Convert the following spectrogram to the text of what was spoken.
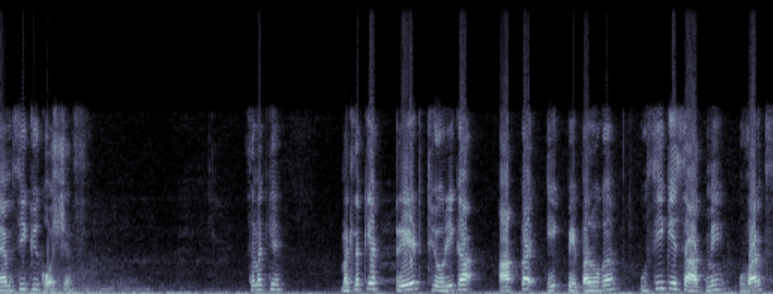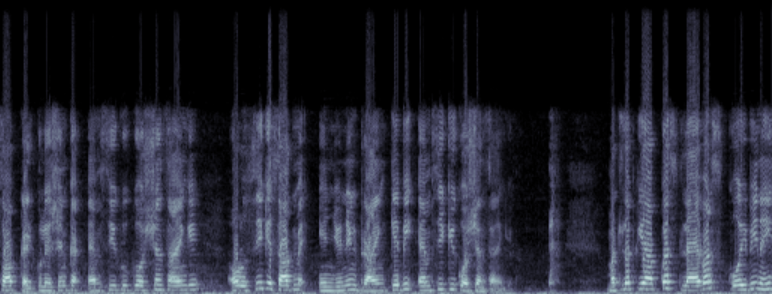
एमसीक्यू क्वेश्चंस समझ गए? मतलब कि अब ट्रेड थ्योरी का आपका एक पेपर होगा। उसी के साथ में वर्कशॉप कैलकुलेशन का एमसीक्यू क्वेश्चंस आएँगे और उसी के साथ में इंजीनियरिंग ड्राइंग के भी एमसीक्यू क्वेश्चंस आएँगे। मतलब कि आपका सिलेबस कोई भी नहीं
